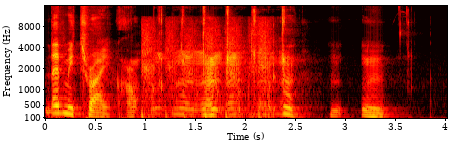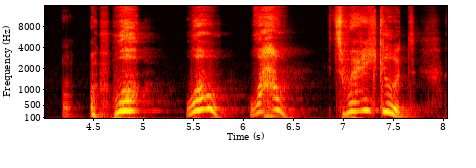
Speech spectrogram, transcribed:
let me try. Whoa! Whoa! Wow! It's very good.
